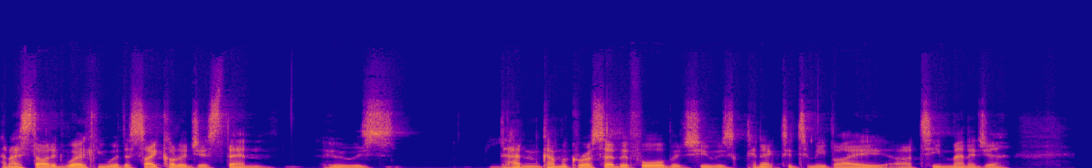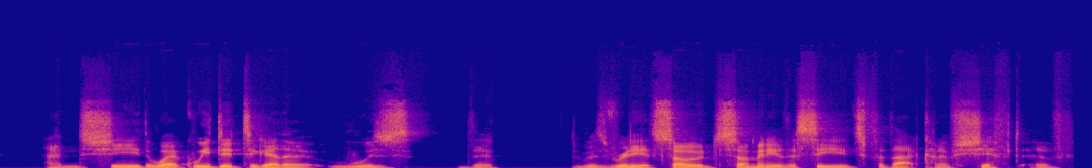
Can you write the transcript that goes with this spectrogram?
and I started working with a psychologist then who was hadn't come across her before, but she was connected to me by our team manager, and she the work we did together was the was really it sowed so many of the seeds for that kind of shift of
